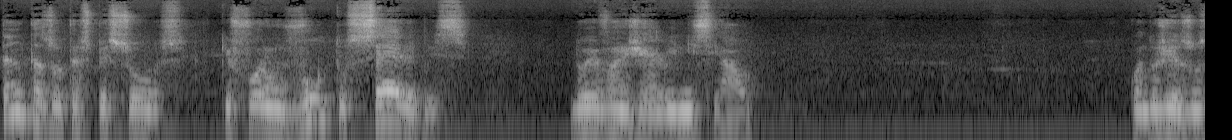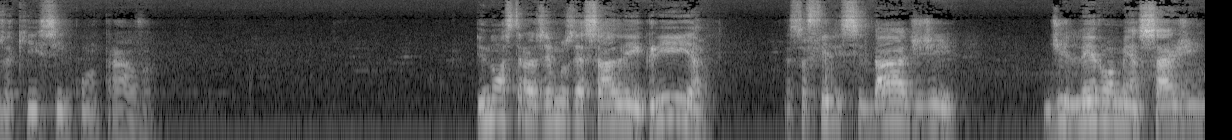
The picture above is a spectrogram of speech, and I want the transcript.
tantas outras pessoas que foram vultos célebres do Evangelho inicial. Quando Jesus aqui se encontrava. E nós trazemos essa alegria, essa felicidade de, de ler uma mensagem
